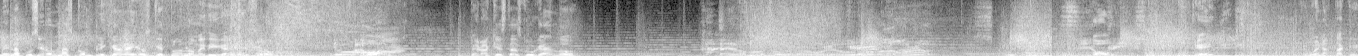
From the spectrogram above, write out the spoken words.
Me la pusieron más complicada ellos que tú, no me digas eso. Por. ¿Pero a qué estás jugando? Oh. ¿Qué? Qué buen ataque.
